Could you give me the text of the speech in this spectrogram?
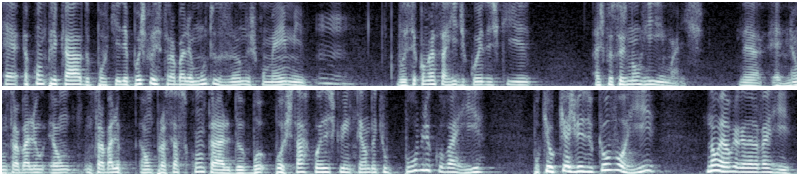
é, é complicado, porque depois que você trabalha muitos anos com meme, Hum. você começa a rir de coisas que as pessoas não riem mais. Né? É, é um Uhum. trabalho, é um, um trabalho, é um processo contrário, de eu postar coisas que eu entendo que o público vai rir. Porque o que às vezes o que eu vou rir não é o que a galera vai rir.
